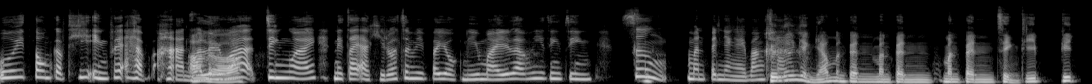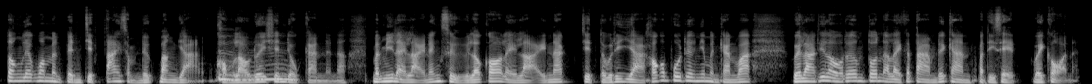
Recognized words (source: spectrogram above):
อุ้ยตรงกับที่อิงไปแอบอ่านอ๋มาอเหรอเลยว่าจริงไหมในใจอาจคิดว่าจะมีประโยคนี้ไหมแล้วมีจริง ๆ ซึ่งมันเป็นยังไงบ้างคือคะเรื่องอย่างเงี้ยมันเป็นมันเป็นมันเป็นสิ่งที่พี่ต้องเรียกว่ามันเป็นจิตใต้สำนึกบางอย่างของเราด้วยเช่นเดียวกันนะนะมันมีหลาย ๆ หนังสือแล้วก็หลาย ๆ นักจิตวิทยาเขาก็พูดเรื่องนี้เหมือนกันว่า เวลาที่เราเริ่มต้นอะไรก็ตามด้วยการปฏิเสธไว้ก่อนอะ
